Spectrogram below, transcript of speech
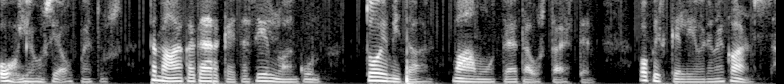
ohjaus ja opetus. Tämä on aika tärkeää silloin, kun toimitaan maahanmuuttajataustaisten opiskelijoidemme kanssa.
